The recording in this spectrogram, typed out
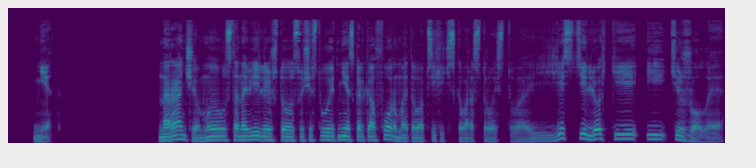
— нет. На ранчо мы установили, что существует несколько форм этого психического расстройства. Есть и легкие, и тяжелые.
